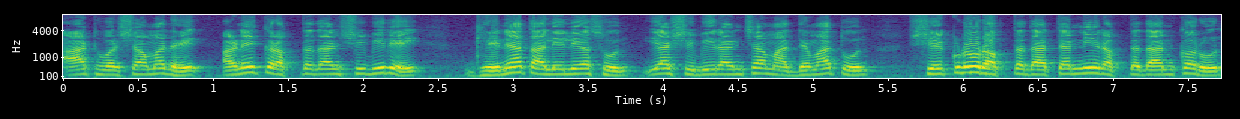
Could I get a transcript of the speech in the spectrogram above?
आठ वर्षामध्ये अनेक रक्तदान शिबिरे घेण्यात आलेली असून या शिबिरांच्या माध्यमातून शेकडो रक्तदात्यांनी रक्तदान करून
